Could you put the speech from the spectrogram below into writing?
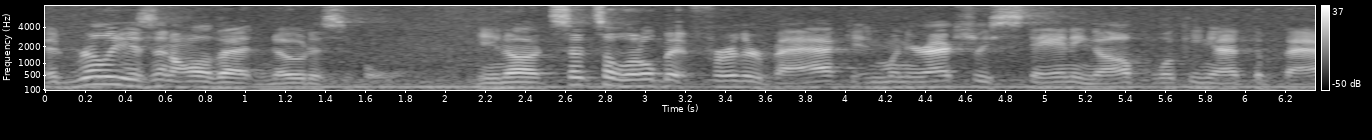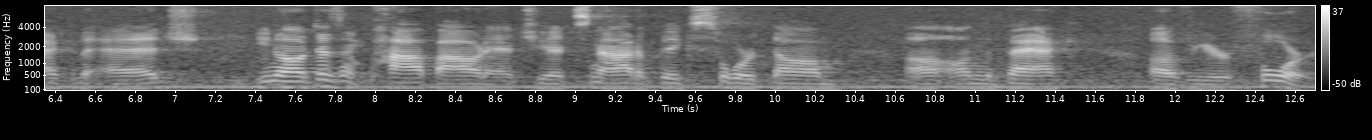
it really isn't all that noticeable. You know, it sits a little bit further back and when you're actually standing up looking at the back of the Edge, you know, it doesn't pop out at you. It's not a big sore thumb uh, on the back of your Ford.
